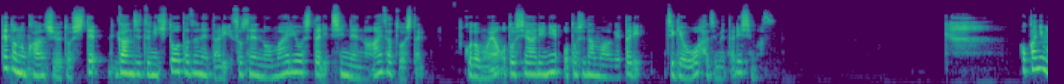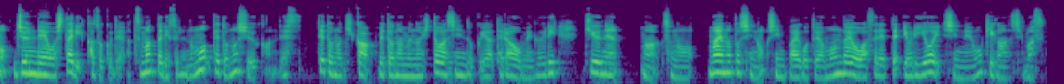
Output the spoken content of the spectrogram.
テトの慣習として元日に人を訪ねたり祖先のお参りをしたり新年の挨拶をしたり子供やお年寄りにお年玉をあげたり事業を始めたりします。他にも巡礼をしたり家族で集まったりするのもテトの習慣です。テトの期間ベトナムの人は親族や寺を巡り9年まあその前の年の心配事や問題を忘れてより良い新年を祈願します。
